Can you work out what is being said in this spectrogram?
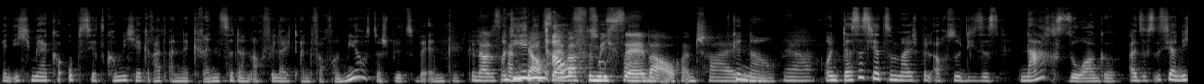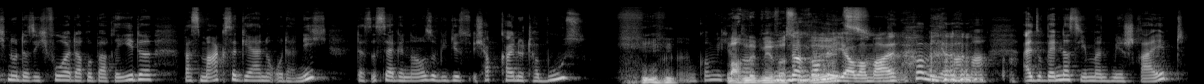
wenn ich merke, ups, jetzt komme ich hier gerade an eine Grenze, dann auch vielleicht einfach von mir aus das Spiel zu beenden. Genau, das und kann ich ja auch selber für mich selber auch entscheiden. Genau. Ja. Und das ist ja zum Beispiel auch so dieses Nachsorge. Also es ist ja nicht nur, dass ich vorher darüber rede, was magst du gerne oder nicht. Das ist ja genauso wie dieses, ich habe keine Tabus. Dann komme ich Mach aber- mit mir, was Dann du komme willst. ich aber mal. dann komme ich aber mal. Also wenn das jemand mir schreibt,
